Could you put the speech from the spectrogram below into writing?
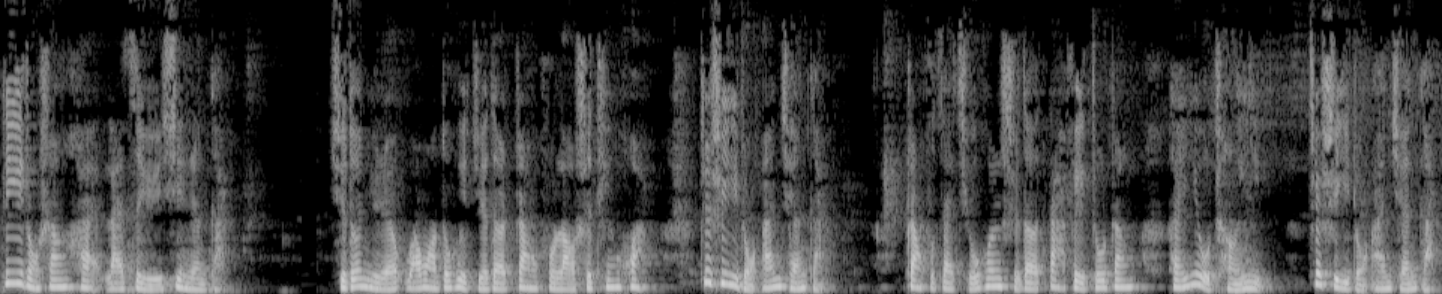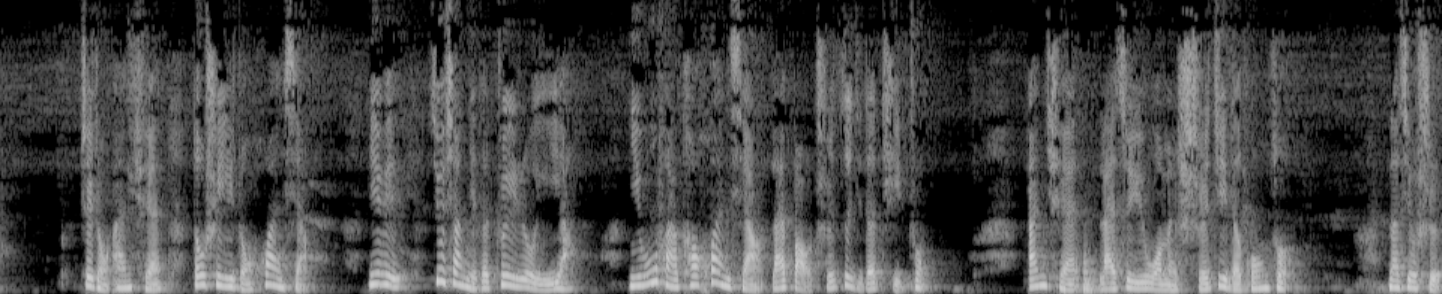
第一种伤害来自于信任感，许多女人往往都会觉得丈夫老实听话，这是一种安全感。丈夫在求婚时的大费周章，很有诚意，这是一种安全感。这种安全都是一种幻想，因为就像你的赘肉一样，你无法靠幻想来保持自己的体重。安全来自于我们实际的工作，那就是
